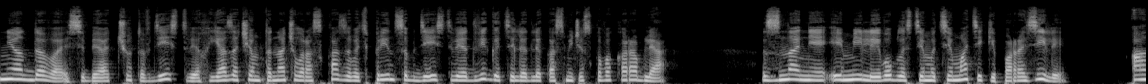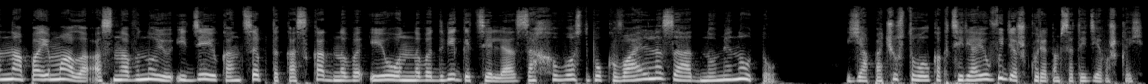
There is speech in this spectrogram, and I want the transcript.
Не отдавая себе отчета в действиях, я зачем-то начал рассказывать принцип действия двигателя для космического корабля. Знания Эмилии в области математики поразили. Она поймала основную идею концепта каскадного ионного двигателя за хвост буквально за одну минуту. Я почувствовал, как теряю выдержку рядом с этой девушкой.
